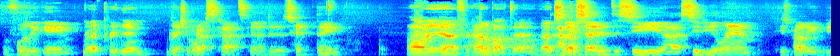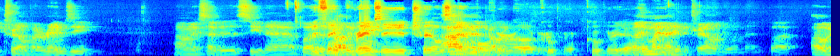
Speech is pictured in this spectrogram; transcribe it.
before the game. right. Pregame ritual. Prescott's going to do his hip thing. Oh yeah, I forgot about that. That's I'm uh, excited to see uh, CeeDee Lamb. He's probably going to be trailed by Ramsey. I'm excited to see that. But you think probably be- Ramsey trails Ah, him yeah, over probably uh, Cooper. Cooper? Cooper, Well, yeah. they might not even trail anyone then. But oh, I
